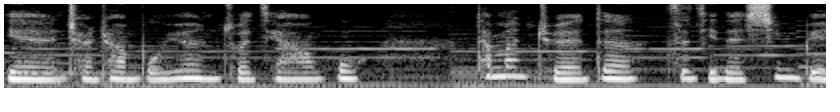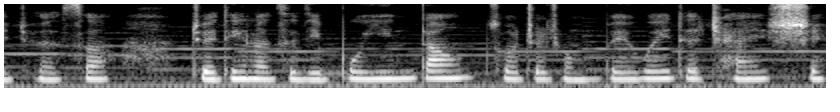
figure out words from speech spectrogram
也常常不愿做家务。他们觉得自己的性别角色决定了自己不应当做这种卑微的差事。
